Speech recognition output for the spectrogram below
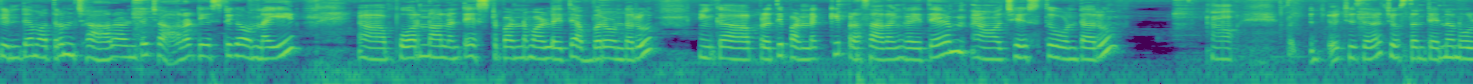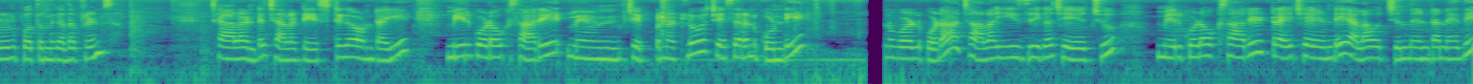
తింటే మాత్రం చాలా అంటే చాలా టేస్టీగా ఉన్నాయి. పూర్ణాలు అంటే ఇష్టపడిన వాళ్ళు అయితే అబ్బరు ఉండరు. ఇంకా ప్రతి పండక్కి ప్రసాదంగా అయితే చేస్తూ ఉంటారు. చూసారా? చూస్తుంటే నోరు ఊరిపోతుంది కదా ఫ్రెండ్స్? చాలా అంటే చాలా టేస్ట్గా ఉంటాయి. మీరు కూడా ఒకసారి మేము చెప్పినట్లు చేశారనుకోండి. వాళ్ళు కూడా చాలా ఈజీగా చేయొచ్చు. మీరు కూడా ఒకసారి ట్రై చేయండి ఎలా వచ్చింది ఏంటనేది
